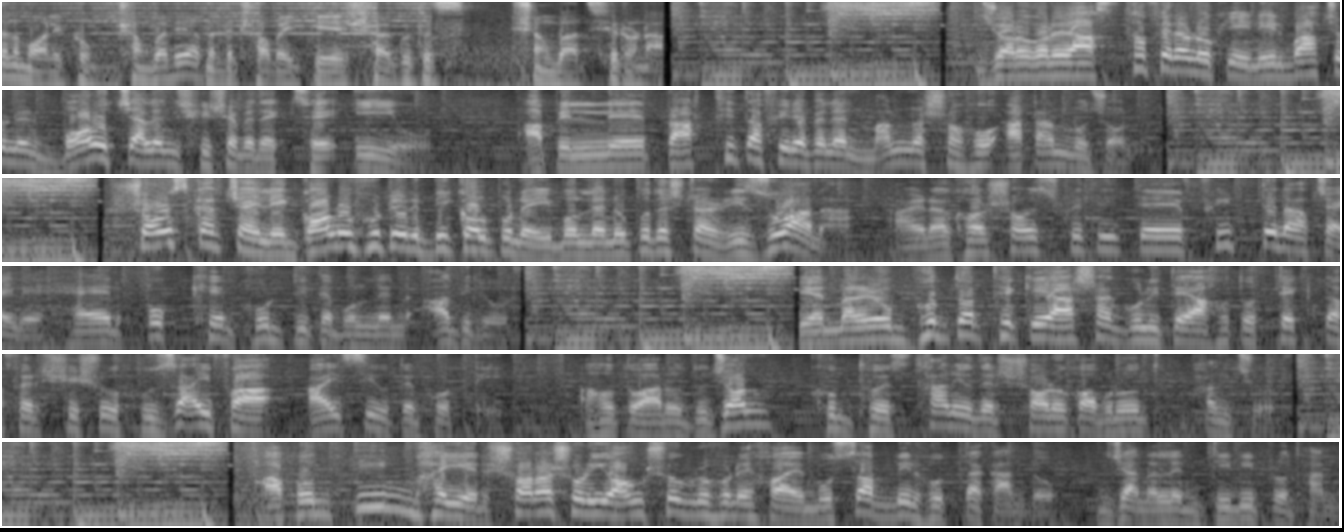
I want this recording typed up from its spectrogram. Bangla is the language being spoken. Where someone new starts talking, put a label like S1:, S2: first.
S1: আসসালামু আলাইকুম। সংবাদে আপনাদের সবাইকে স্বাগত। সংবাদ শিরোনাম।
S2: জনগণের আস্থা ফেরানোকে নির্বাচনের বড় চ্যালেঞ্জ হিসেবে দেখছে ইইউ। আপিলে প্রার্থিতা ফিরে পেলেন মান্না সহ আটান্ন জন। সংস্কার চাইলে গণভোটের বিকল্প নেই বললেন উপদেষ্টা রিজওয়ানা। আয়নাঘর সংস্কৃতিতে ফিরতে না চাইলে হ্যায়ের পক্ষে ভোট দিতে বললেন আদিলুর। মিয়ানমারের অভ্যন্তর থেকে আসা গুলিতে আহত টেকনাফের শিশু হুজাইফা আইসিইউতে ভর্তি। আহত আরও দুজন, ক্ষুব্ধ স্থানীয়দের সড়ক অবরোধ, ভাঙচুর। আপন তিন ভাইয়ের সরাসরি অংশগ্রহণে হয় মুসাব্বির হত্যাকাণ্ড, জানালেন ডিবি প্রধান।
